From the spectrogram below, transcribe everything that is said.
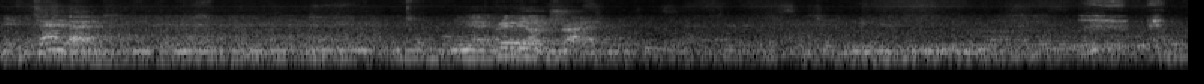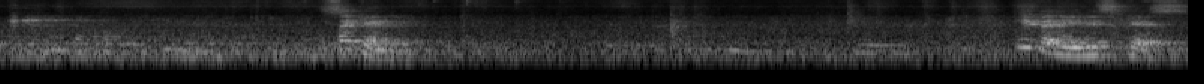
be tendered in a criminal trial. Secondly, even in this case,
